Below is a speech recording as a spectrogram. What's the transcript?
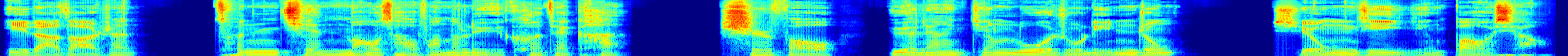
一大早晨，村前茅草房的旅客在看，是否月亮已经落入林中。雄鸡已经报晓，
